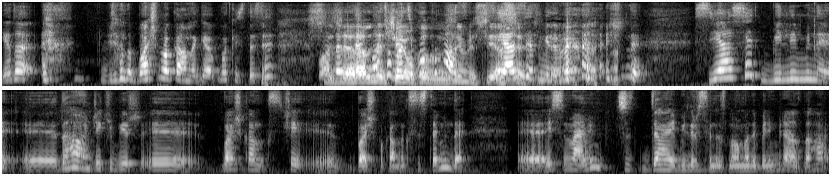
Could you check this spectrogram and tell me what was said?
Ya da canı başbakanlık yapmak istese Siz orada gider herhalde şey okudunuz okumaz. değil mi? Siyaset. Siyaset bilimi. Şimdi siyaset bilimini e, daha önceki bir e, başkanlık şey e, başbakanlık sisteminde e, isim vermeyeyim. Siz daha iyi bilirsiniz. Normalde benim biraz daha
